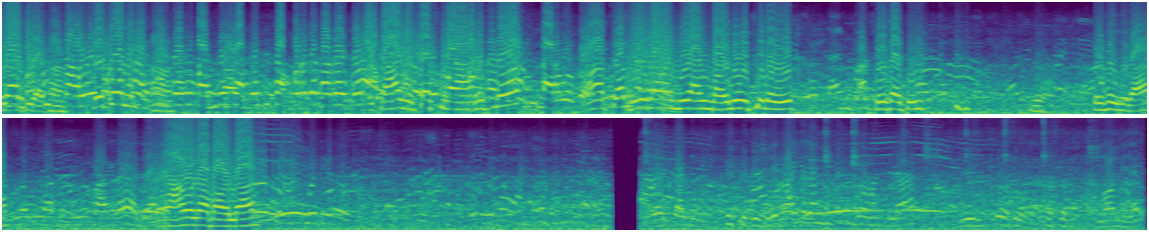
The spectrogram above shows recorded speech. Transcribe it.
चला, ठीक आहे, हा. भेटूया नंतर. हा. काय घेतास ना? घेतलं? हा चल हे बघा काय गेला हा बघा बावला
